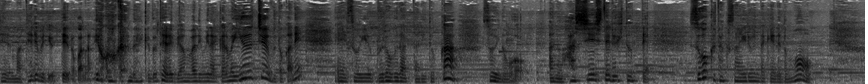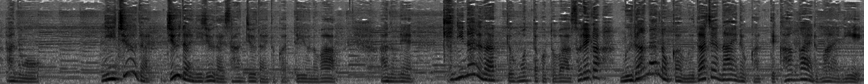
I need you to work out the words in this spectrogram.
テ,、まあ、テレビで言ってるのかな？よくわかんないけどテレビあんまり見ないから、まあ、YouTube とかね、えーそういうブログだったりとかそういうのをあの発信してる人ってすごくたくさんいるんだけれどもあの20代10代20代30代とかっていうのはあのね気になるなって思ったことはそれが無駄なのか無駄じゃないのかって考える前に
